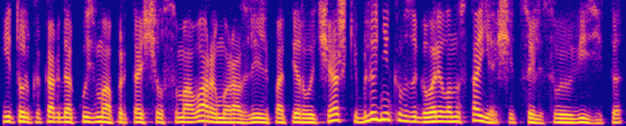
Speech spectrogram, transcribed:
И только когда Кузьма притащил самовар, и мы разлили по первой чашке, Блюдников заговорил о настоящей цели своего визита.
